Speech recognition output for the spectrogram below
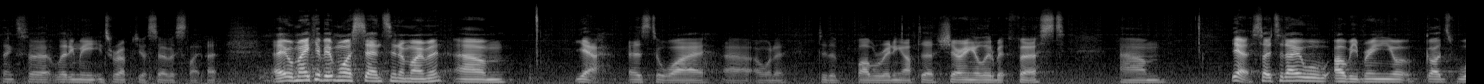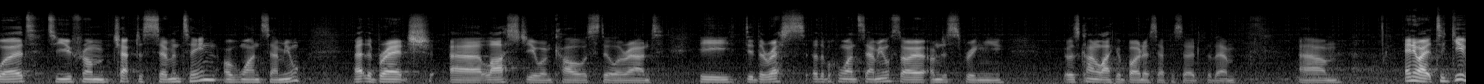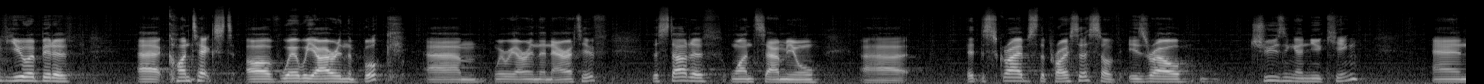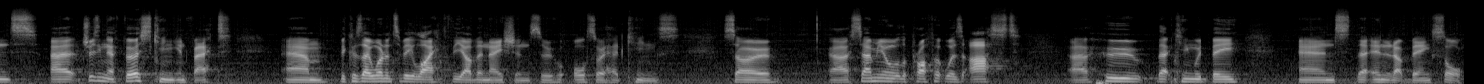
Thanks for letting me interrupt your service like that. It will make a bit more sense in a moment. Um, yeah, as to why uh, I want to do the Bible reading after sharing a little bit first. Um, yeah, so today we'll, I'll be bringing your God's word to you from chapter 17 of 1 Samuel. At the branch uh, last year when Carl was still around, he did the rest of the book of 1 Samuel, so I'm just bringing you. It was kind of like a bonus episode for them. Um, anyway, to give you a bit of uh, context of where we are in the book, um, where we are in the narrative, the start of 1 Samuel, uh, it describes the process of Israel choosing a new king and uh, choosing their first king, in fact, um, because they wanted to be like the other nations who also had kings. So uh, Samuel the prophet was asked uh, who that king would be, and that ended up being Saul.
